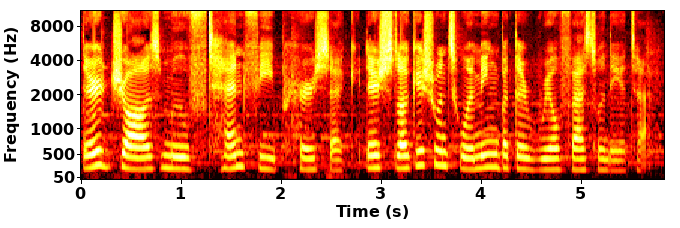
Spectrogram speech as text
Their jaws move 10 feet per second. They're sluggish when swimming, but they're real fast when they attack.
